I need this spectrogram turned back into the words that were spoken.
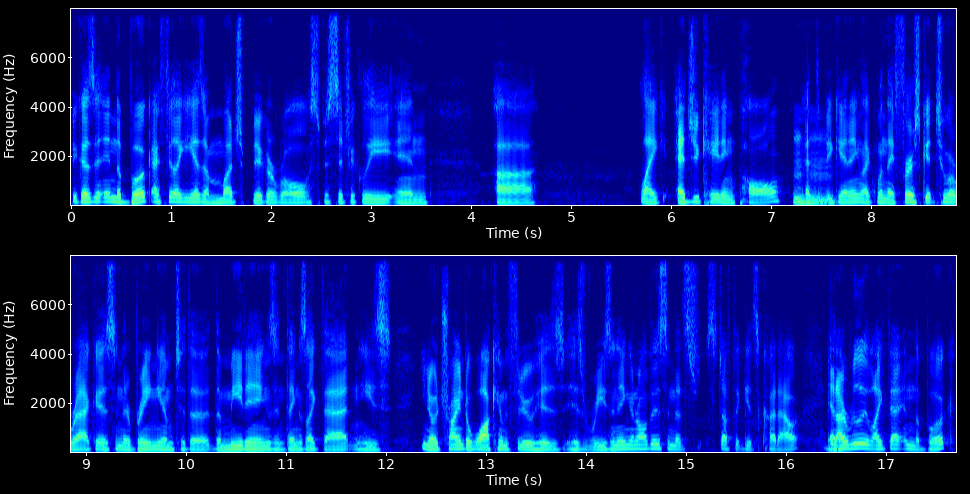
because in the book I feel like he has a much bigger role, specifically in, uh, like educating Paul at the Mhm. beginning, like when they first get to Arrakis and they're bringing him to the the meetings and things like that, and he's you know trying to walk him through his his reasoning and all this, and that's stuff that gets cut out. And I really like that in the book,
